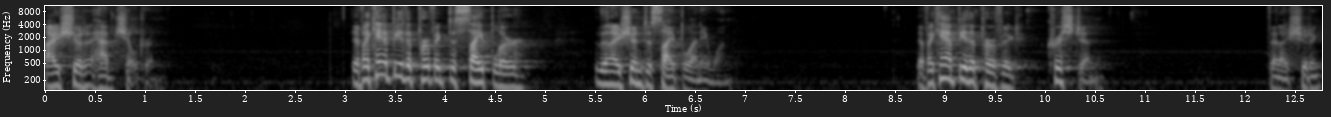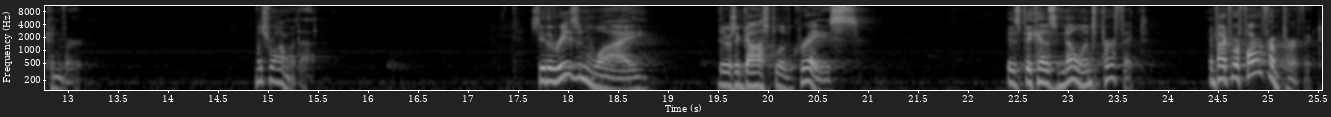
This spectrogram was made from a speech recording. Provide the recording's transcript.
I shouldn't have children. If I can't be the perfect discipler, then I shouldn't disciple anyone. If I can't be the perfect Christian, then I shouldn't convert. What's wrong with that? See, the reason why there's a gospel of grace is because no one's perfect. In fact, we're far from perfect.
